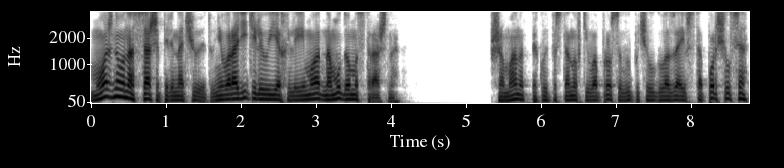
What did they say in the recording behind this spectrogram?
«Можно у нас Саша переночует? У него родители уехали, ему одному дома страшно». Шаман от такой постановки вопроса выпучил глаза и встопорщился,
